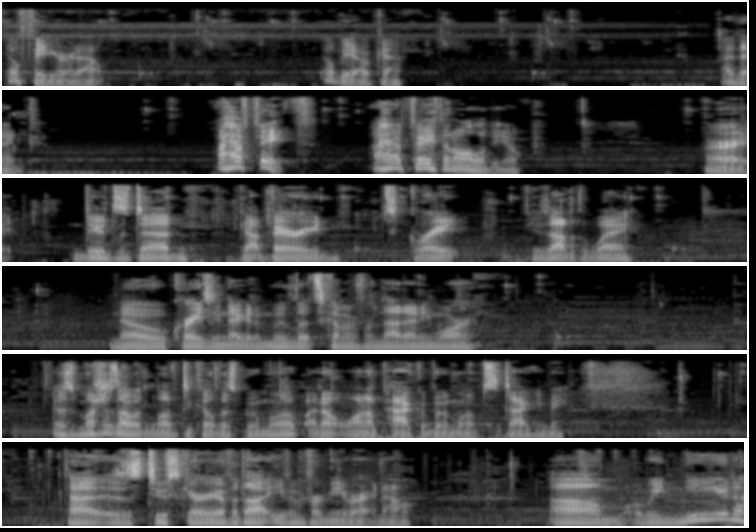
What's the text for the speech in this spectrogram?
He'll figure it out. He'll be okay. I think. I have faith. I have faith in all of you. Alright. Dude's dead. Got buried. It's great. He's out of the way. No crazy negative moodlets coming from that anymore. As much as I would love to kill this boomalope, I don't want a pack of boomalopes attacking me. That is too scary of a thought even for me right now. Um, we need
